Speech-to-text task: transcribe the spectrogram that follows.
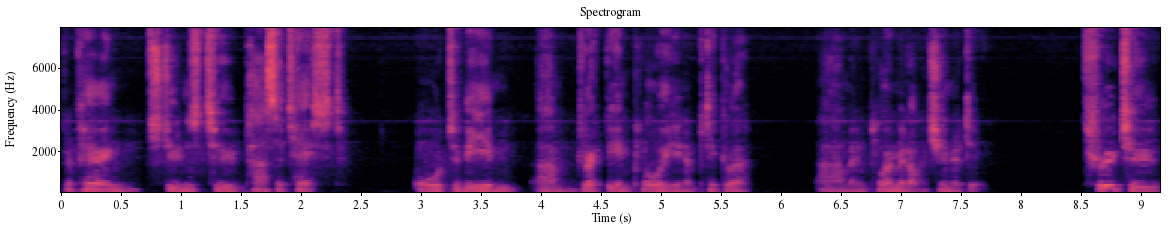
preparing students to pass a test or to be um, directly employed in a particular um, employment opportunity, through to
